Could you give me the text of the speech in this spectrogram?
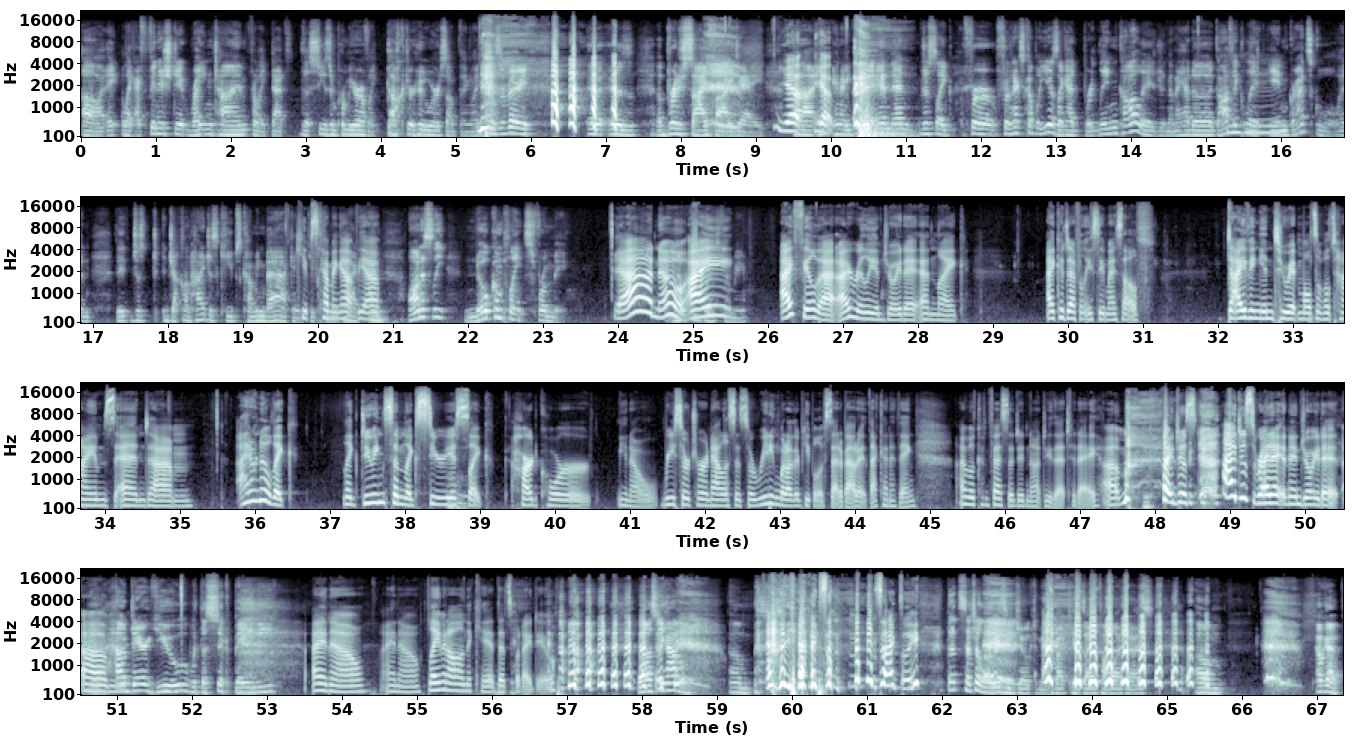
Uh, it, like I finished it right in time for like that the season premiere of like Doctor Who or something. Like it was a very, it, it was a British sci-fi day. Yeah, Uh, and, and I did it, and then just like for for the next couple of years, like I had Brit Lit in college, and then I had a Gothic Lit Mm-hmm. in grad school, and it just Jekyll and Hyde just keeps coming back and Keeps coming up, back. yeah. And honestly, no complaints from me. Yeah, no, No complaints I from me. I feel that. I really enjoyed it and like I could definitely see myself diving into it multiple times and um I don't know, like like doing some like serious Mm-hmm. like hardcore, you know, research or analysis or reading what other people have said about it, that kind of thing. I will confess I did not do that today. Um I just I just read it and enjoyed it. Um How dare you with the sick baby? I know. I know. Blame it all on the kid. That's what I do. What else you have? Um, yeah, exa- exactly. that's such a lazy joke to make about kids. I apologize. Um, okay.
